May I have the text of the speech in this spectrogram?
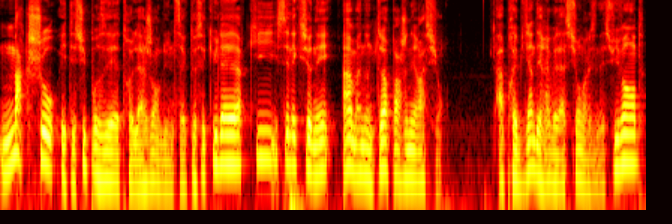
Mark Shaw était supposé être l'agent d'une secte séculaire qui sélectionnait un Manhunter par génération. Après bien des révélations dans les années suivantes,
